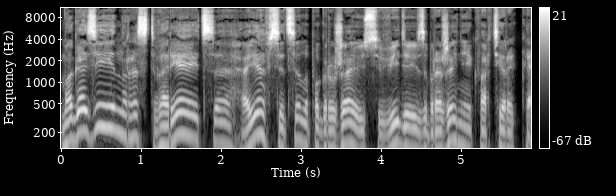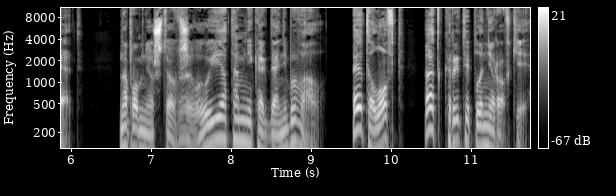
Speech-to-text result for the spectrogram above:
Магазин растворяется, а я всецело погружаюсь в видеоизображение квартиры Кэт. Напомню, что вживую я там никогда не бывал. Это лофт открытой планировки.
